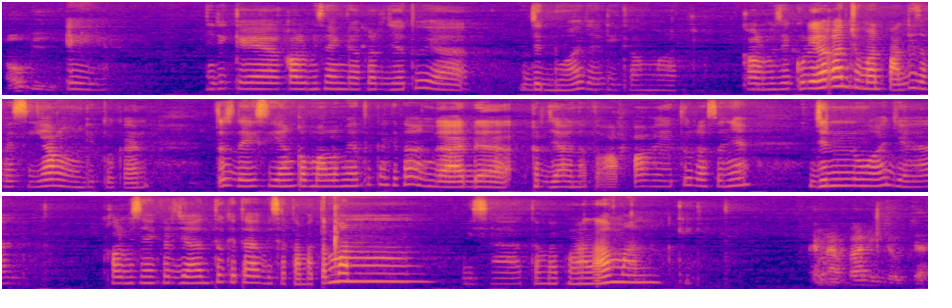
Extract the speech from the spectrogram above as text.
Hobi. Eh, jadi kayak kalau misalnya nggak kerja tuh ya jenuh aja di kamar. Kalau misalnya kuliah kan cuma pagi sampai siang gitu kan. Terus dari siang ke malamnya tuh kan kita nggak ada kerjaan atau apa kayak itu rasanya jenuh aja. Kalau misalnya kerjaan tuh kita bisa tambah teman, bisa tambah pengalaman kayak gitu. Kenapa di Jogja?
